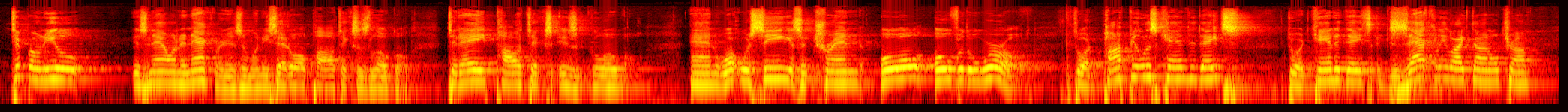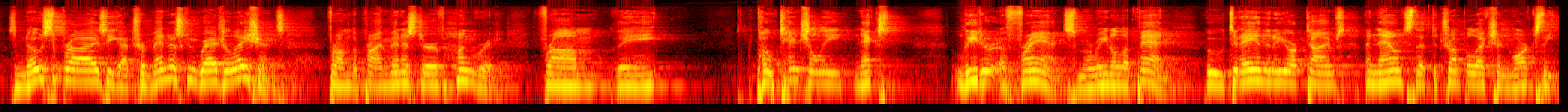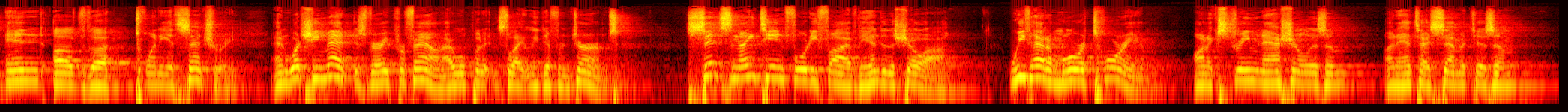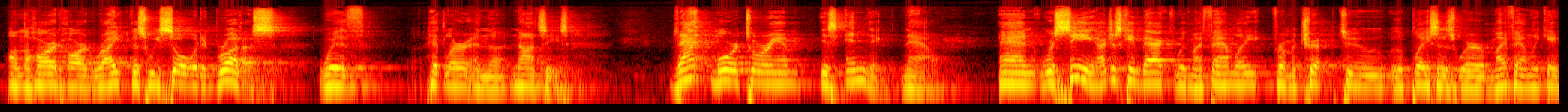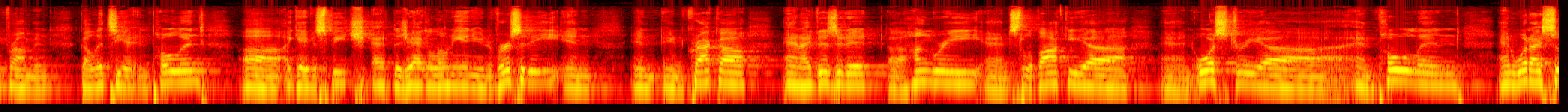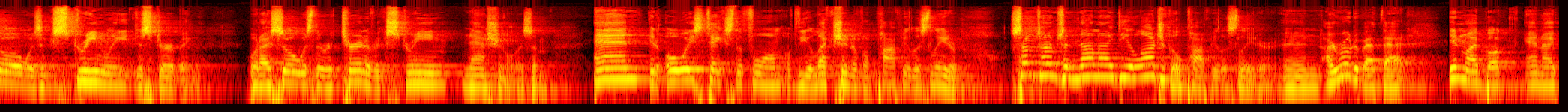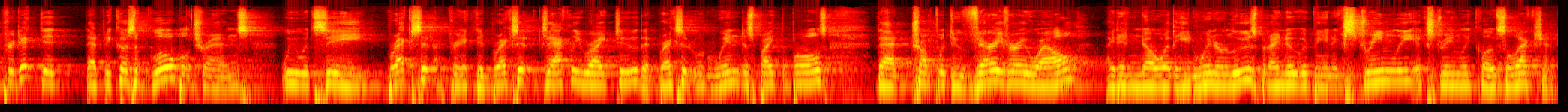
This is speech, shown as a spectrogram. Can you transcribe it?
Tip O'Neill is now an anachronism when he said all politics is local. Today, politics is global. And what we're seeing is a trend all over the world toward populist candidates, toward candidates exactly like Donald Trump. It's no surprise he got tremendous congratulations from the Prime Minister of Hungary, from the potentially next leader of France, Marine Le Pen, who today in the New York Times announced that the Trump election marks the end of the 20th century. And what she meant is very profound. I will put it in slightly different terms. Since 1945, the end of the Shoah, we've had a moratorium on extreme nationalism, on anti Semitism, on the hard, hard right, because we saw what it brought us with Hitler and the Nazis. That moratorium is ending now. And we're seeing, I just came back with my family from a trip to the places where my family came from in Galicia in Poland. Uh, I gave a speech at the Jagiellonian University in, in, in Krakow, and I visited uh, Hungary and Slovakia and Austria and Poland. And what I saw was extremely disturbing. What I saw was the return of extreme nationalism. And it always takes the form of the election of a populist leader, sometimes a non ideological populist leader. And I wrote about that in my book, and I predicted that because of global trends, we would see Brexit. I predicted Brexit exactly right, too, that Brexit would win despite the polls, that Trump would do very, very well. I didn't know whether he'd win or lose, but I knew it would be an extremely, extremely close election.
